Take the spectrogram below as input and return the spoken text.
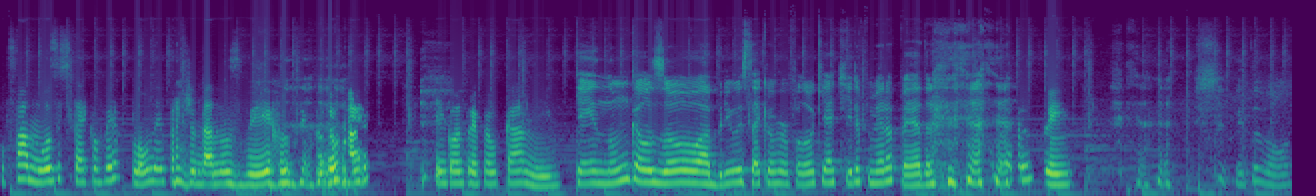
o famoso Stack Overflow, né, para ajudar nos erros e tudo mais. que encontrei pelo caminho. Quem nunca usou, abriu o Stack Overflow que atira a primeira pedra. Sim. Muito bom.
